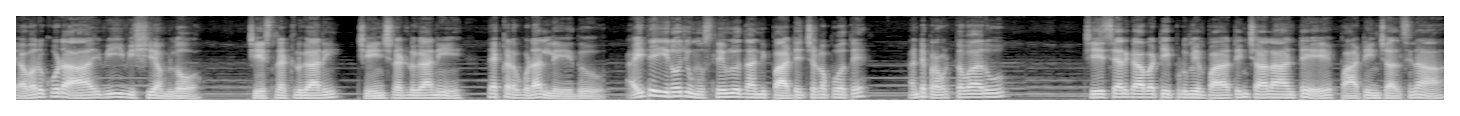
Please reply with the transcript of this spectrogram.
ఎవరు కూడా ఈ విషయంలో చేసినట్లు కానీ చేయించినట్లు కానీ ఎక్కడ కూడా లేదు. అయితే ఈరోజు ముస్లింలు దాన్ని పాటించకపోతే అంటే ప్రవక్త వారు చేశారు కాబట్టి ఇప్పుడు మేము పాటించాలా అంటే పాటించాల్సిన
